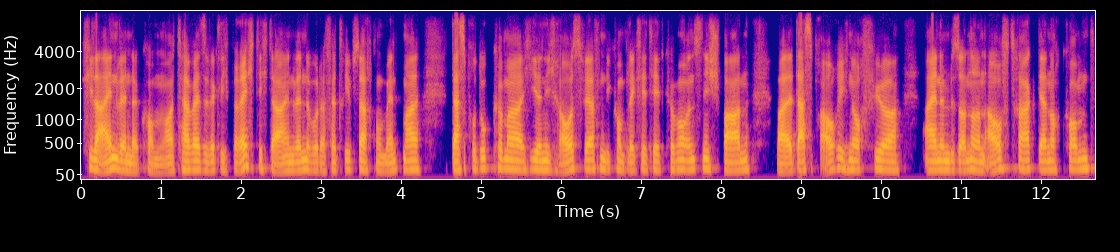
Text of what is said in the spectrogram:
viele Einwände kommen, aber teilweise wirklich berechtigte Einwände, wo der Vertrieb sagt, Moment mal, das Produkt können wir hier nicht rauswerfen, die Komplexität können wir uns nicht sparen, weil das brauche ich noch für einen besonderen Auftrag, der noch kommt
